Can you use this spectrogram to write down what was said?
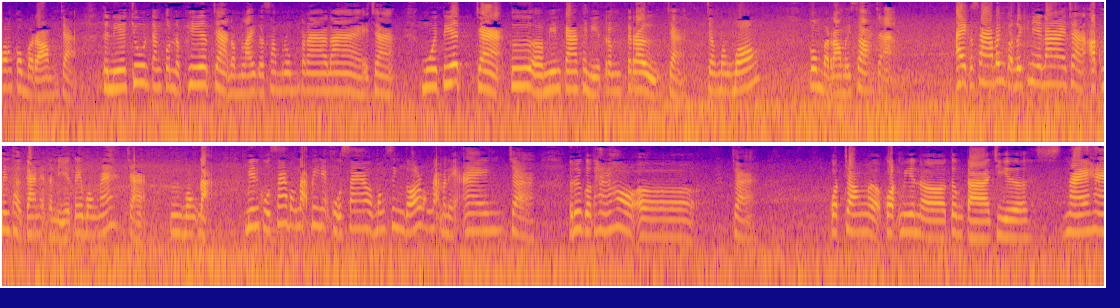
បងកុំបារម្ភចាធានាជូនទាំងគុណភាពចាតម្លៃក៏សមរម្យប្រើដែរចាមួយទៀតចាគឺមានការធានាត្រឹមត្រូវចាចឹងបងបងកុំបារម្ភអីសោះចា ឯកសារវិញក៏ដូចគ្នាដែរចាអត់មានត្រូវការអ្នកធានាទេបងណាចាគឺបងដាក់មានគ្រួសារបងដាក់ពីរអ្នកគ្រួសារបង single បងដាក់ម្នាក់ឯងចាឬក៏ថាហោអឺចាគាត់ចង់គាត់មានទៅតាជាស្នេហា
